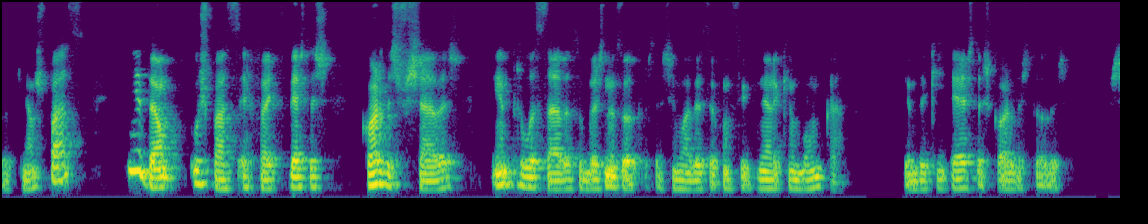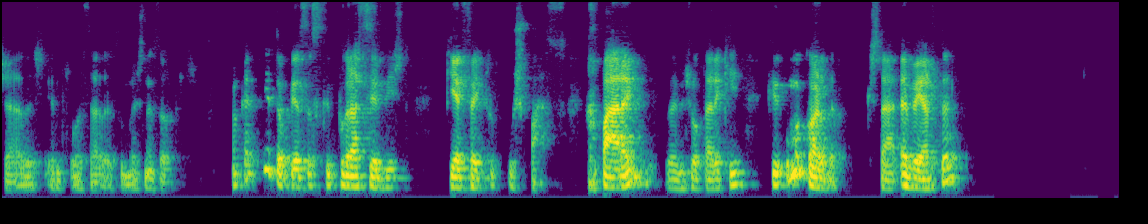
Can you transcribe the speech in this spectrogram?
eu tinha um espaço, e então o espaço é feito destas cordas fechadas entrelaçadas umas nas outras. Deixem-me lá ver se eu consigo desenhar aqui um bom bocado. Temos aqui estas cordas todas fechadas, entrelaçadas umas nas outras. Ok? E então pensa-se que poderá ser visto que é feito o espaço. Reparem, vamos voltar aqui, que uma corda que está aberta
